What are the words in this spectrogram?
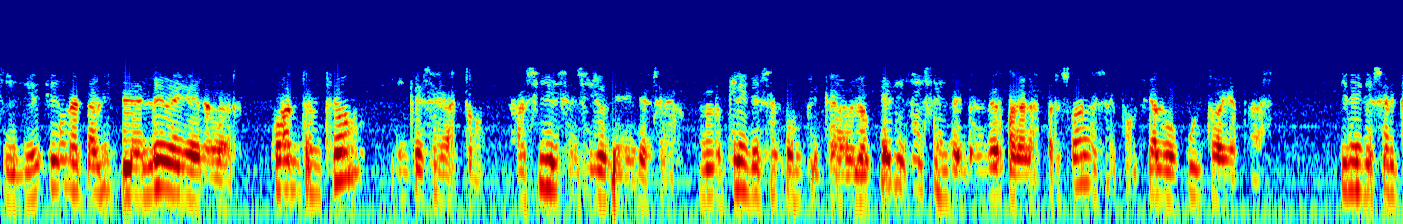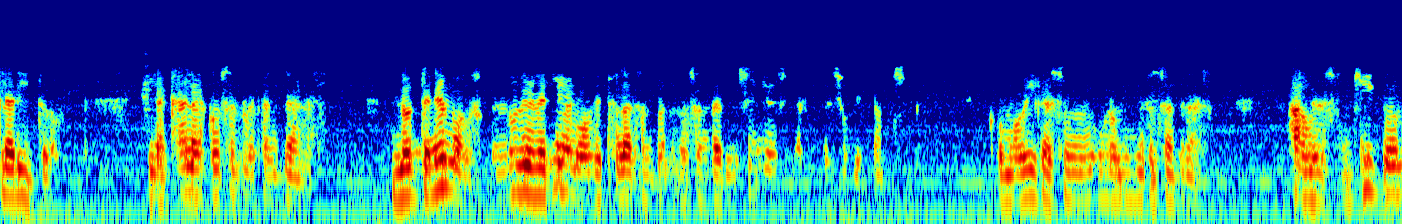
Si es una tablita del debe, hay que ver cuánto entró y en qué se gastó. Así de sencillo tiene que ser. No tiene que ser complicado. Lo que es difícil de entender para las personas es porque algo oculto hay atrás. Tiene que ser clarito. Y acá las cosas no están claras. No tenemos, no deberíamos estar las los santacruceños en la situación que estamos. Como dije hace un- unos minutos atrás. Aulas en chicos,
